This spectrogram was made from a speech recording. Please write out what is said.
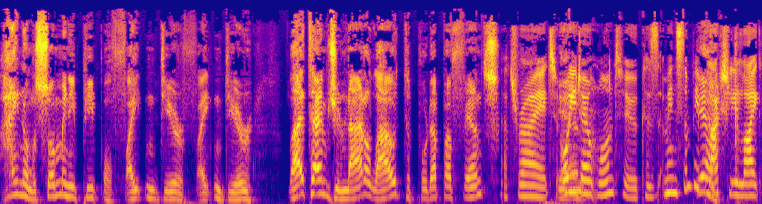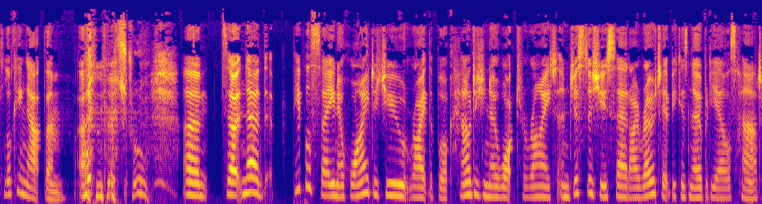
I know so many people fighting deer, fighting deer. A lot of times you're not allowed to put up a fence. That's right. Or you don't want to, because, I mean, some people Yeah. actually like looking at them. Um, That's true. Um, so no, people say, you know, why did you write the book? How did you know what to write? And just as you said, I wrote it because nobody else had,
